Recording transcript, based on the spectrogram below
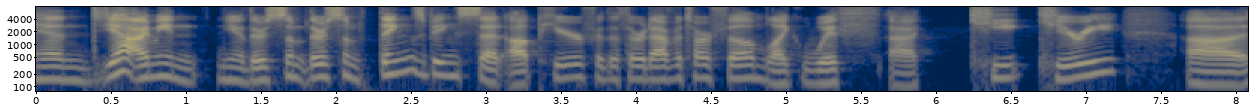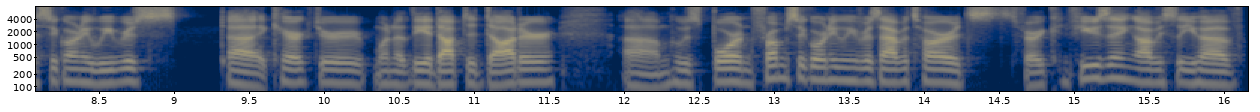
and yeah, I mean, you know, there's some there's some things being set up here for the third Avatar film, like with uh, Ki- Kiri, uh, Sigourney Weaver's uh, character, one of the adopted daughter, um, who's born from Sigourney Weaver's Avatar. It's very confusing. Obviously, you have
